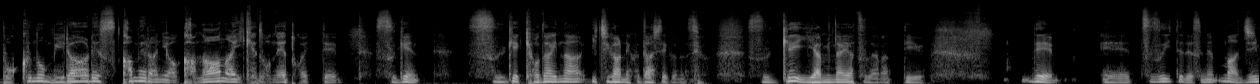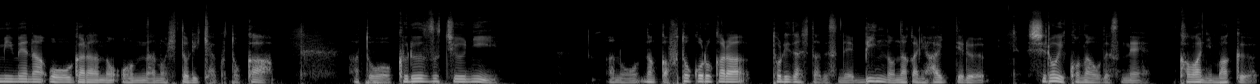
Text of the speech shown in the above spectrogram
僕のミラーレスカメラにはかなわないけどね、とか言って、すげえ、すげえ巨大な一眼レフ出してくるんですよ。すっげえ嫌味なやつだなっていう。で、えー続いてですね、まあ地味めな大柄の女の一人客とか、あと、クルーズ中に、あの、なんか懐から取り出したですね、瓶の中に入ってる白い粉をですね、川に巻く、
